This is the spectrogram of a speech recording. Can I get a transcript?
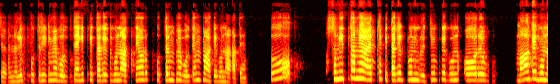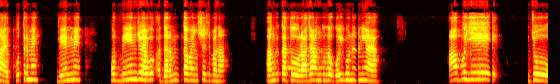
जनरली पुत्री में बोलते हैं कि पिता के गुण आते हैं और पुत्र में बोलते हैं माँ के गुण आते हैं। तो सुनीता में आए थे पिता के गुण, मृत्यु के गुण और माँ के गुण आए पुत्र में, वेन में। और वेन जो है वो अधर्म का वंशज बना। अंग का तो राजा अंग का कोई गुण नहीं आया। अब ये जो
